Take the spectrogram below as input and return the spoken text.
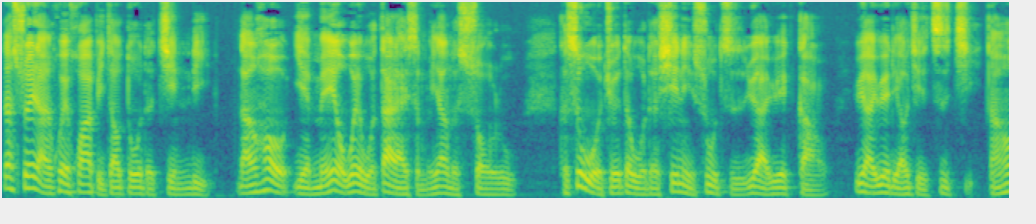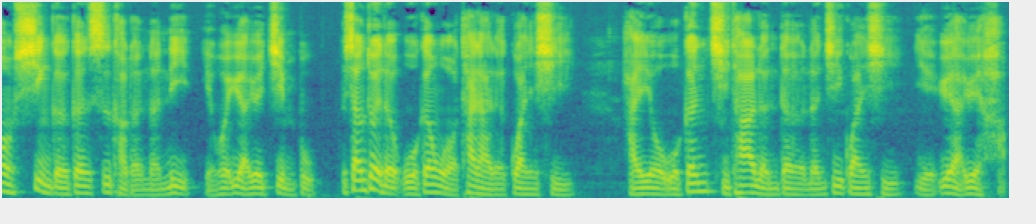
那虽然会花比较多的精力，然后也没有为我带来什么样的收入，可是我觉得我的心理素质越来越高，越来越了解自己，然后性格跟思考的能力也会越来越进步。相对的，我跟我太太的关系，还有我跟其他人的人际关系也越来越好。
